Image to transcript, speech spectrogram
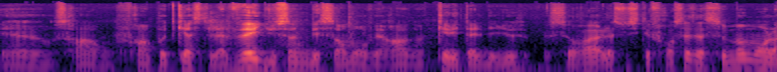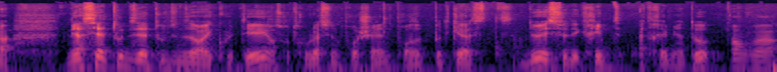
Et euh, on, sera, on fera un podcast la veille du 5 décembre. On verra dans quel état des lieux sera la société française à ce moment-là. Merci à toutes et à tous de nous avoir écoutés. On se retrouve la semaine prochaine pour un autre podcast de SE Décrypte. À très bientôt. Au revoir.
